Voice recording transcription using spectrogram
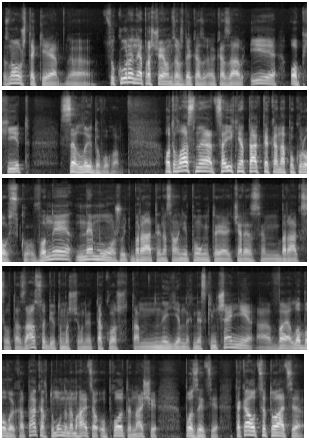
Знову ж таки, е, Цукурине, про що я вам завжди казав, і обхід Селидового. От, власне, це їхня тактика на Покровську. Вони не можуть брати населені пункти через ем, брак сил та засобів, тому що вони також там не є в них нескінченні в лобових атаках, тому вони намагаються обходити наші позиції. Така от ситуація.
